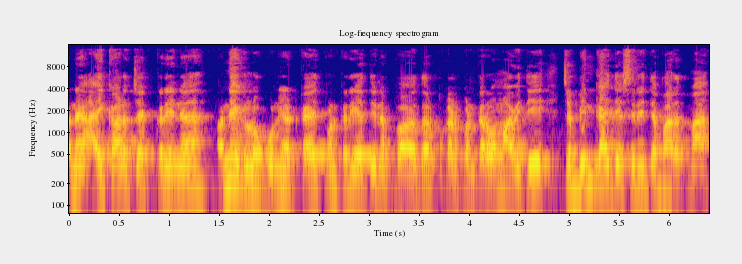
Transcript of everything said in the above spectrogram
અને આઈ કાર્ડ ચેક કરીને અનેક લોકોની અટકાયત પણ કરી હતી અને ધરપકડ પણ કરવામાં આવી હતી, જે બિનકાયદેસર રીતે ભારતમાં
